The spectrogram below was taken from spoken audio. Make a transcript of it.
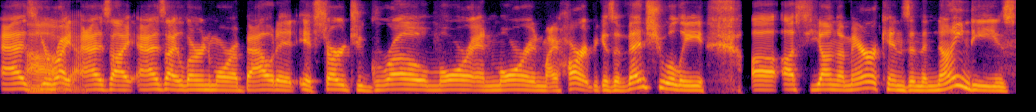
as oh, you're right, yeah. as I as I learned more about it, it started to grow more and more in my heart because eventually, uh, us young Americans in the '90s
